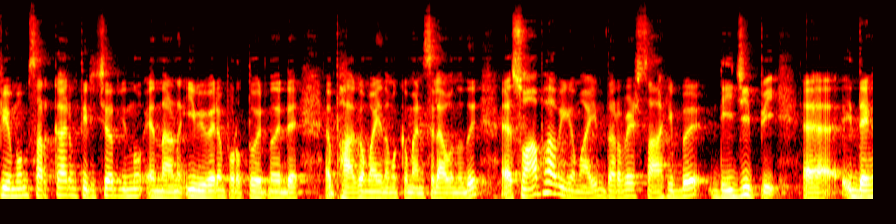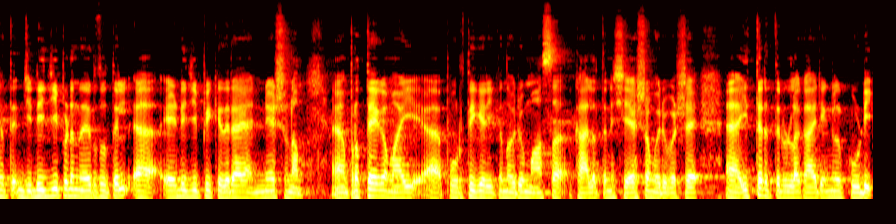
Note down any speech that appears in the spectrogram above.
പി എമ്മും സർക്കാരും തിരിച്ചറിയുന്നു എന്നാണ് ഈ വിവരം പുറത്തു വരുന്നതിന്റെ ഭാഗമായി നമുക്ക് മനസ്സിലാവുന്നത്. സ്വാഭാവികമായും Darvesh Sahib D G P ഇദ്ദേഹത്തിന് ഡി ജി പിയുടെ നേതൃത്വത്തിൽ എ ഡി ജി പിക്കെതിരായ അന്വേഷണം പ്രത്യേകമായി പൂർത്തീകരിക്കുന്ന ഒരു മാസ കാലത്തിന് ശേഷം ഒരുപക്ഷെ ഇത്തരത്തിലുള്ള കാര്യങ്ങൾ കൂടി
